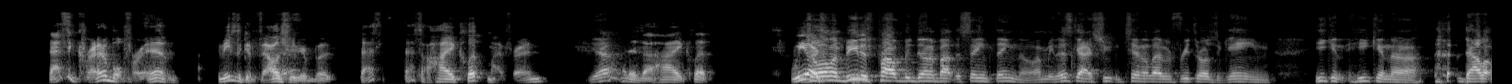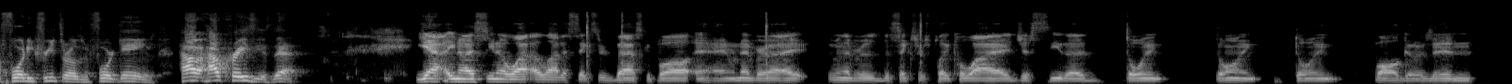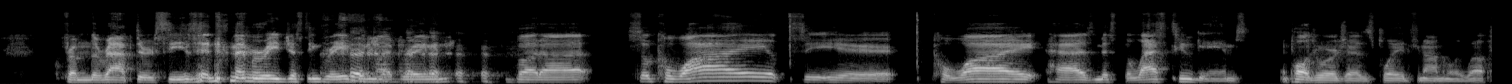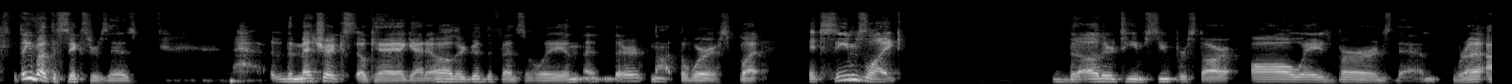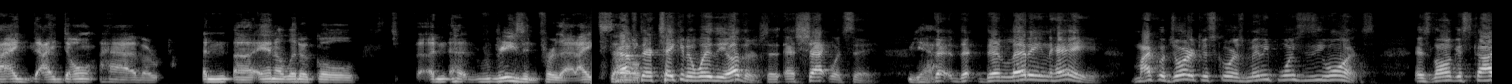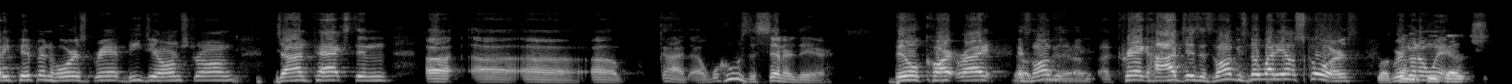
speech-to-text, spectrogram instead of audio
that's incredible for him. I mean, he's a good foul yeah. shooter, but that's that's a high clip, my friend. Yeah, that is a high clip. We Joel are, Embiid has probably done about the same thing, though. I mean, this guy's shooting 10, 11 free throws a game. He can he can uh, dial up 40 free throws in four games. How how crazy is that? Yeah, you know, seen a lot, a lot of Sixers basketball, and whenever I, whenever the Sixers play Kawhi, I just see the doink, doink, doink ball goes in from the Raptors season. Memory just engraved in my brain. But uh, so Kawhi, let's see here. Kawhi has missed the last two games, and Paul George has played phenomenally well. The thing about the Sixers is the metrics, okay, I get it. Oh, they're good defensively, and, and they're not the worst, but it seems like the other team superstar always burns them. Right? I I don't have a an uh, analytical reason for that. I so, perhaps they're taking away the others, as Shaq would say. Yeah, they're, they're letting hey Michael Jordan can score as many points as he wants. As long as Scottie Pippen, Horace Grant, BJ Armstrong, John Paxson, uh, uh, uh, uh God, uh, who was the center there? Bill Cartwright. Bill as long as uh, Craig Hodges, as long as nobody else scores, well, we're going to win. Coach.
